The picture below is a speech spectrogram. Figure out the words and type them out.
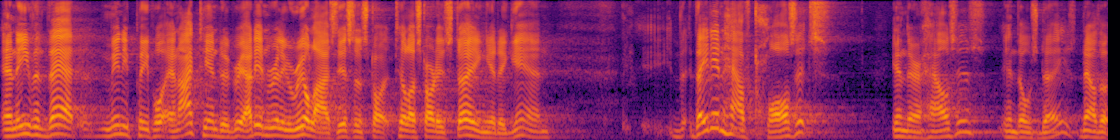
And even that, many people, and I tend to agree, I didn't really realize this until I started studying it again. They didn't have closets in their houses in those days. Now, the,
